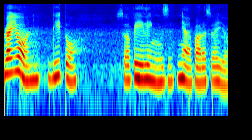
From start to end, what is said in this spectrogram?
Ngayon, dito, sa feelings niya para sa iyo.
